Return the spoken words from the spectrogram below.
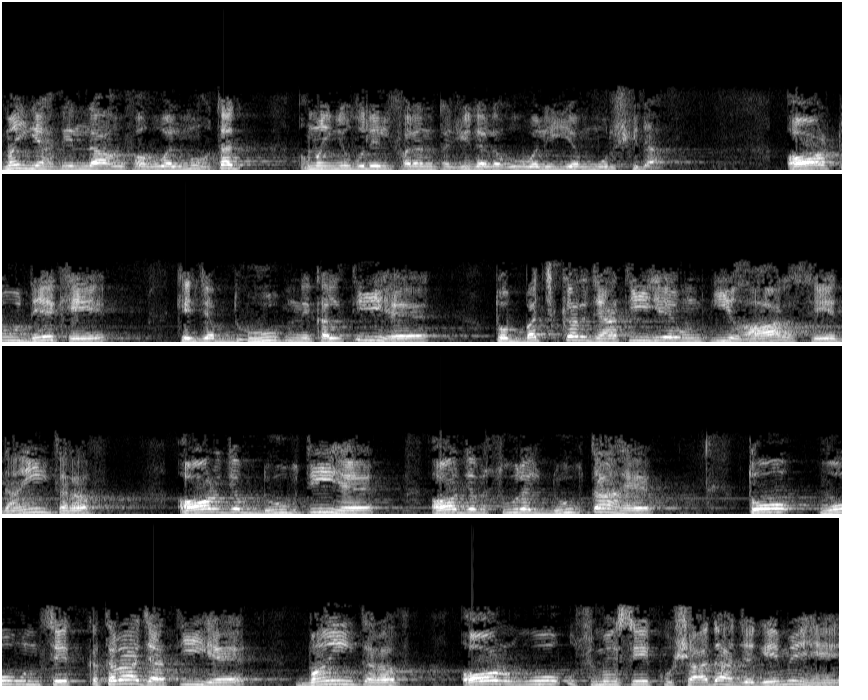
من يهد الله فهو المهتد ومن يضلل فلن تجد له وليا مرشدا۔ اور تو دیکھے کہ جب دھوپ نکلتی ہے تو بچ کر جاتی ہے ان کی غار سے دائیں طرف، اور جب ڈوبتی ہے اور جب سورج ڈوبتا ہے تو وہ ان سے کترا جاتی ہے بائیں طرف، اور وہ اس میں سے کشادہ جگہ میں ہیں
